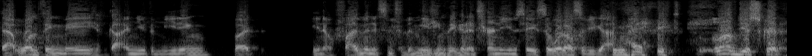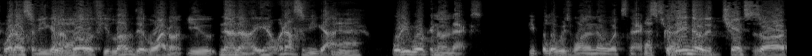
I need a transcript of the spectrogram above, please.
that one thing may have gotten you the meeting, but you know, five minutes into the meeting, they're going to turn to you and say, "So what else have you got? Right? Loved your script. What else have you got? Yeah. Well, if you loved it, why don't you? No, no. You know, what else have you got? Yeah. What are you working on next? People always want to know what's next because right. they know that chances are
